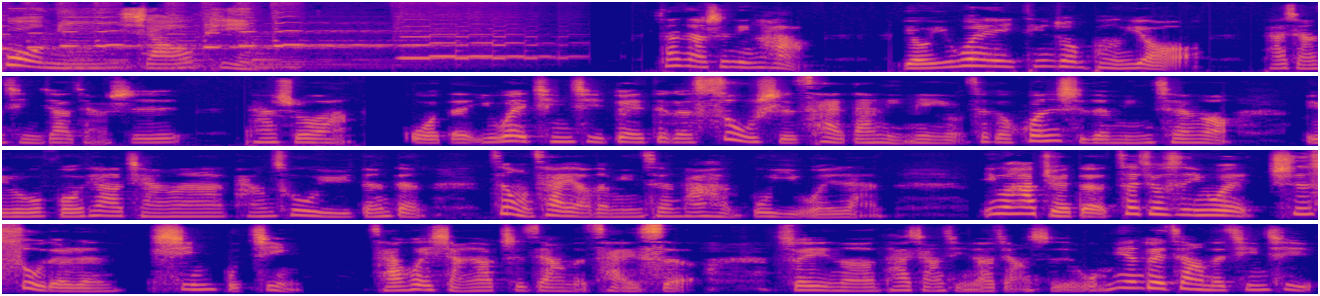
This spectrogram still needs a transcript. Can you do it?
破迷小品，张讲师您好，有一位听众朋友，他想请教讲师，他说啊，我的一位亲戚对这个素食菜单里面有这个荤食的名称哦，比如佛跳墙啊、糖醋鱼等等这种菜肴的名称，他很不以为然，因为他觉得这就是因为吃素的人心不静，才会想要吃这样的菜色，所以呢，他想请教讲师，我面对这样的亲戚，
